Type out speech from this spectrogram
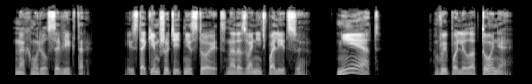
— нахмурился Виктор. «И с таким шутить не стоит, надо звонить в полицию». «Нет!» — выпалила Тоня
